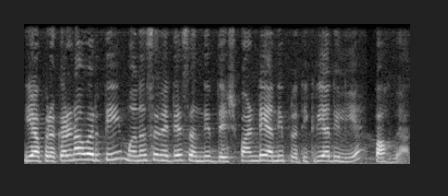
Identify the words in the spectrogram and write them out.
या प्रकरणावरती मनसे नेते संदीप देशपांडे यांनी प्रतिक्रिया दिली आहे. पाहुयात.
